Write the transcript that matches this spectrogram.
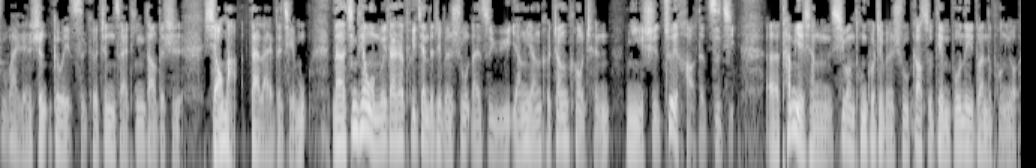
书外人生，各位此刻正在听到的是小马带来的节目。那今天我们为大家推荐的这本书来自于杨洋和张浩晨，《你是最好的自己》。呃，他们也想希望通过这本书告诉电波那端的朋友，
